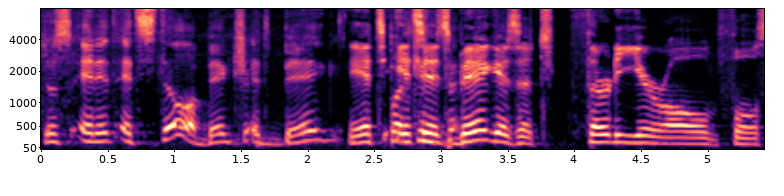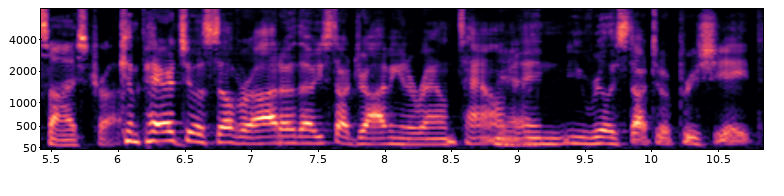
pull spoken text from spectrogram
just and it, it's still a big. Tr- it's big. It's it's as big as a thirty year old full size truck. compared to a Silverado, though, you start driving it around town Yeah. and you really start to appreciate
